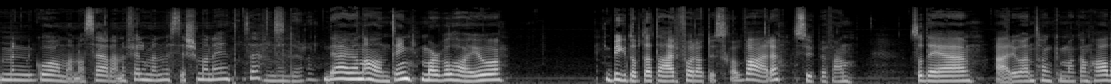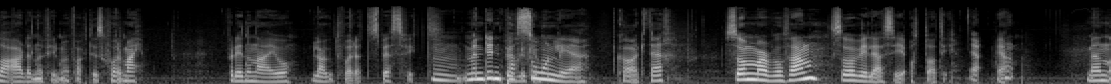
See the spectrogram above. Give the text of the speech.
Men går man og ser denne filmen hvis ikke man er interessert? Det er jo en annen ting. Marvel har jo bygd opp dette her for at du skal være superfan. Så det er jo en tanke man kan ha. Da er denne filmen faktisk for meg. Fordi den er jo lagd for et spesifikt Mm. Men din publikum. personlige karakter? Som Marvel-fan så vil jeg si åtte av ti. Ja. Men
